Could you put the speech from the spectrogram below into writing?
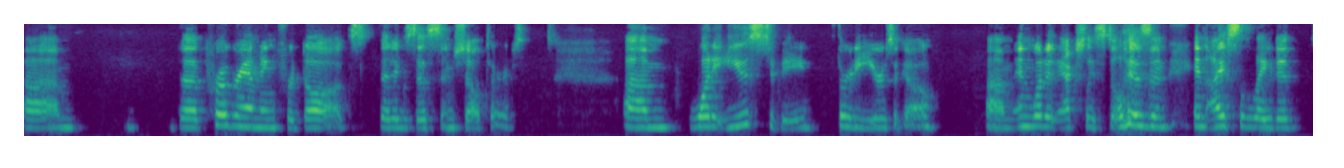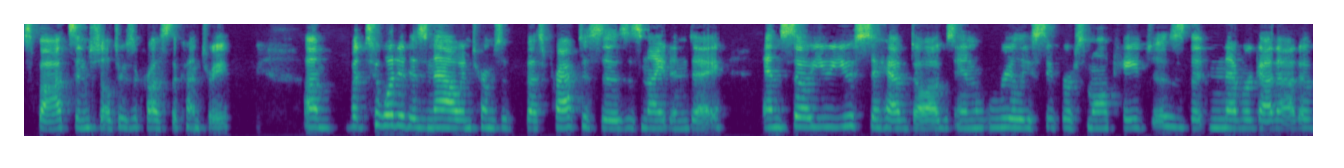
um, the programming for dogs that exists in shelters, um, what it used to be 30 years ago, um, and what it actually still is in, in isolated spots and shelters across the country. Um, but to what it is now in terms of best practices is night and day. And so you used to have dogs in really super small cages that never got out of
